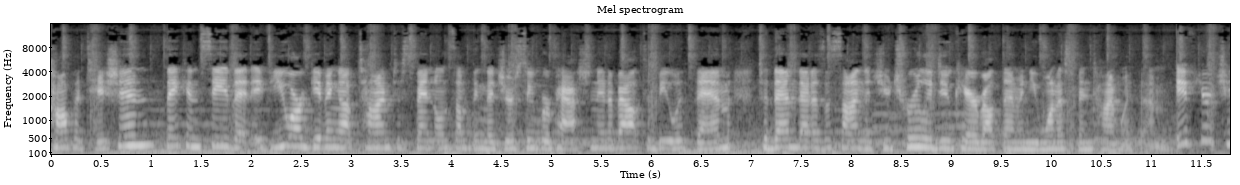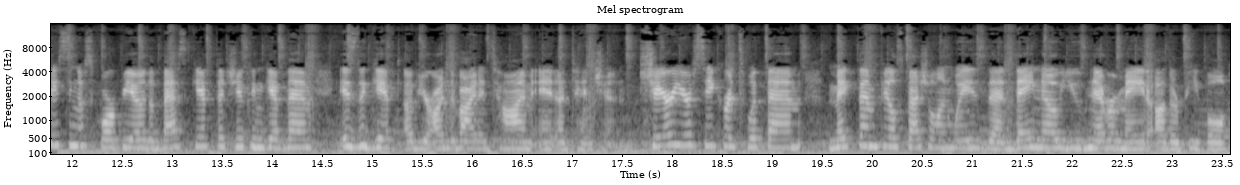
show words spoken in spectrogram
competition, they can see that if you are giving up time to spend on something that you're super passionate about to be with them, to them that is a sign that you truly do care about them and you want to spend time with them. If you're chasing a Scorpio, the best gift that you can give them is the gift of your undivided time and attention. Share your secrets with them, make them feel special in ways that they know you've never made other people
